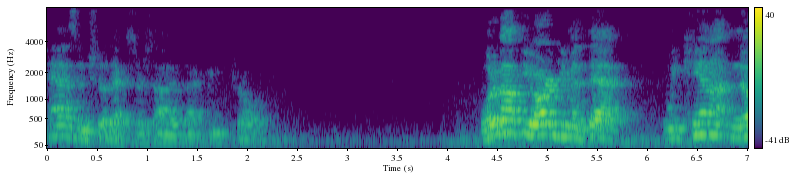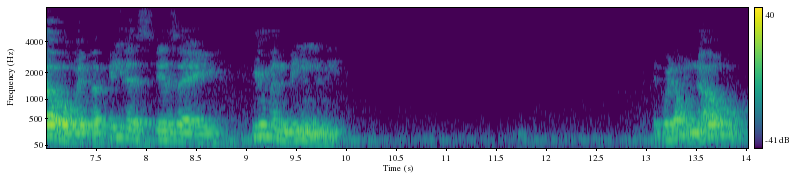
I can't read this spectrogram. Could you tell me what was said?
has and should exercise that control. What about the argument that we cannot know if a fetus is a human being? If we don't know,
